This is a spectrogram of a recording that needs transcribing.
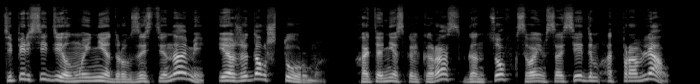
Теперь сидел мой недруг за стенами и ожидал штурма хотя несколько раз гонцов к своим соседям отправлял.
